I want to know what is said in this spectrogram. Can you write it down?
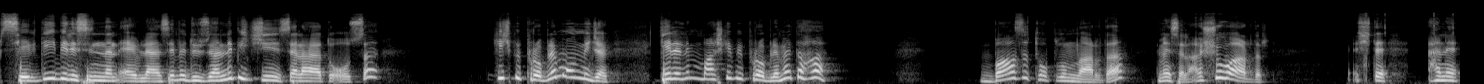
sevdiği birisinden evlense ve düzenli bir cinsel hayatı olsa hiçbir problem olmayacak. Gelelim başka bir probleme daha. Bazı toplumlarda mesela şu vardır. İşte hani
